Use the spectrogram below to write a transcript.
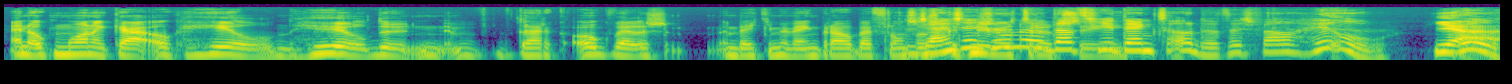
en ook Monica ook heel, heel dun. Daar ik ook wel eens een beetje mijn wenkbrauw bij frons. Zijn seizoenen dat je denkt, oh, dat is wel heel ja,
